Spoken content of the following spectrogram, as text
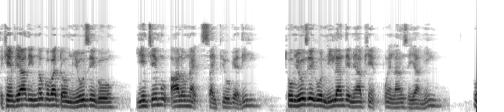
သခင်ဘုရားသည်နှုတ်ကပတ်တော်မျိုးစေ့ကိုယဉ်ကျေးမှုအလုံး၌စိုက်ပျိုးခဲ့သည်ထိုမျိုးစေ့ကိုနီလန်းသစ်များဖြင့်ပွင့်လန်းစေရမည်ဟု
